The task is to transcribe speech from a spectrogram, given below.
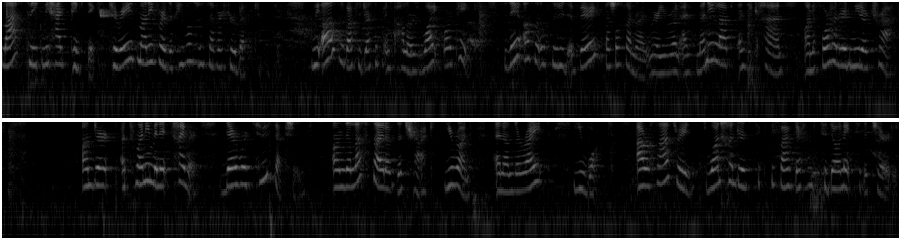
Last week we had Pink Day to raise money for the people who suffer through breast cancer. We also got to dress up in colors white or pink. The day also included a very special fun run where you run as many laps as you can on a 400 meter track under a 20 minute timer. There were two sections. On the left side of the track, you run, and on the right, you walked. Our class raised 165 dirhams to donate to the charity.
